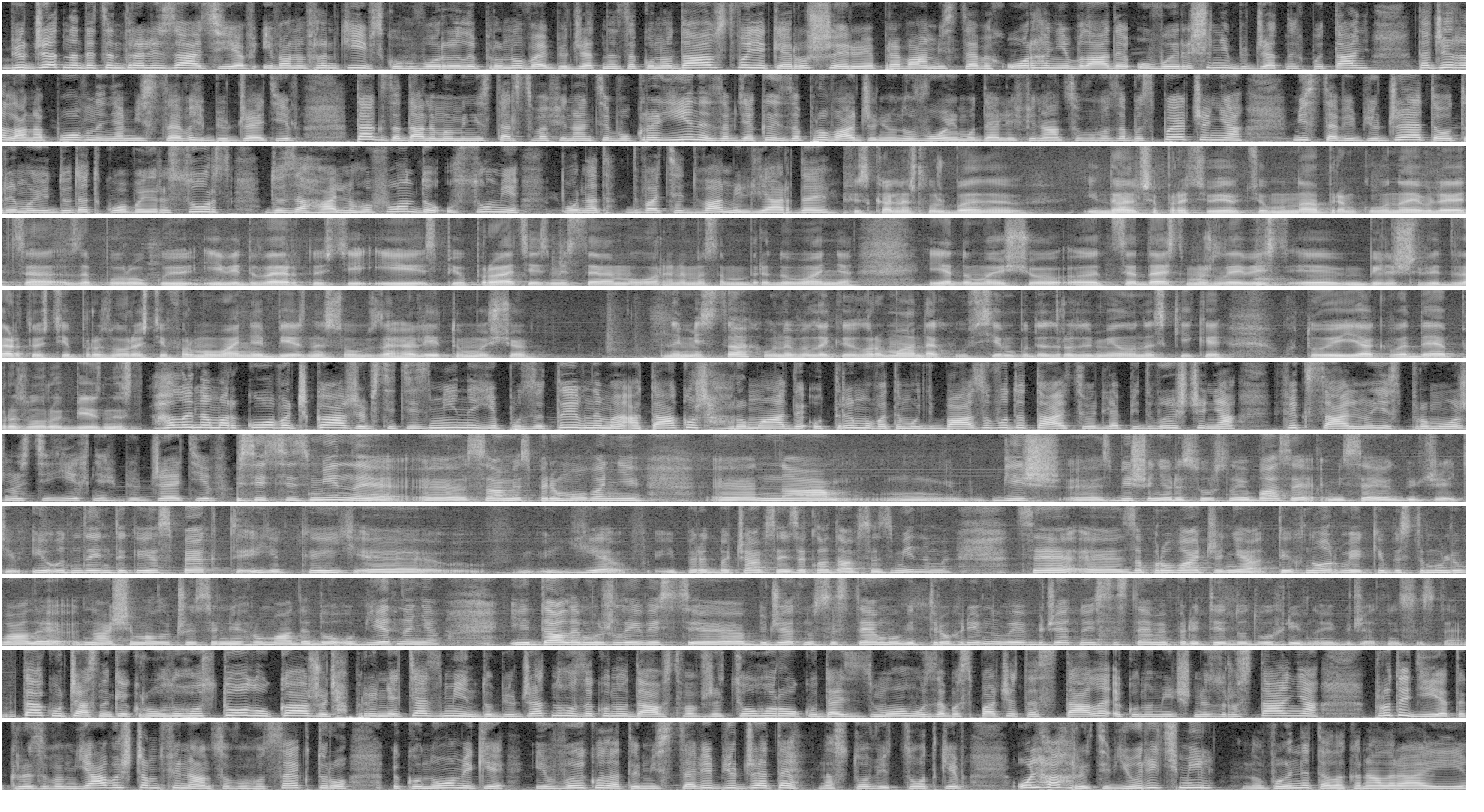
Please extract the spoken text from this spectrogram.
Бюджетна децентралізація в Івано-Франківську говорили про нове бюджетне законодавство, яке розширює права місцевих органів влади у вирішенні бюджетних питань та джерела наповнення місцевих бюджетів. Так, за даними Міністерства фінансів України, завдяки запровадженню нової моделі фінансового забезпечення, місцеві бюджети отримують додатковий ресурс до загального фонду у сумі понад 22 мільярди. Фіскальна служба е, і далі працює в цьому напрямку. Вона є запорукою і відвертості, і співпраці з місцевими органами самоврядування. Я думаю, що е, це дасть можливість е, більш відвертості, прозорості формування бізнесу взагалі, тому що. На містах, у невеликих громадах всім буде зрозуміло, наскільки хто і як веде прозоро бізнес, Галина Маркович каже, всі ці зміни є позитивними, а також громади отримуватимуть базову дотацію для підвищення фіксальної спроможності їхніх бюджетів. Всі ці зміни е, саме спрямовані е, на більш е, збільшення ресурсної бази місцевих бюджетів. І один такий аспект, який є і передбачався і закладався змінами, це запровадження тих норм, які би стимулювали наші малочисельні громади до об'єднання і дали можливість е, бюджетну систему від трьохрівнової бюджетної системи перейти до двогрівної бюджетної системи. Так, учасники круглого столу кажуть, прийняття змін до бюджетного законодавства вже цього року дасть змогу забезпечити стале економічне зростання, протидіяти кризовим явищам фінансового сектору, економіки і виконати місцеві бюджети на 100%. Ольга Гриців, Юрій Тьміль. Новини телеканал Раї.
